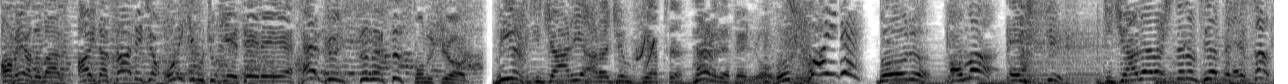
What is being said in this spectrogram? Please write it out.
Aveyalılar ayda sadece 12,5 YTL'ye her gün sınırsız konuşuyor. Bir ticari aracın fiyatı nerede belli olur? Fayda. Doğru ama eksi. Ticari araçların fiyatı esas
